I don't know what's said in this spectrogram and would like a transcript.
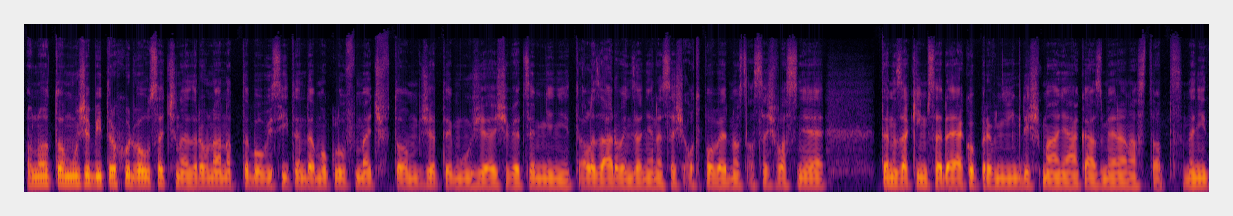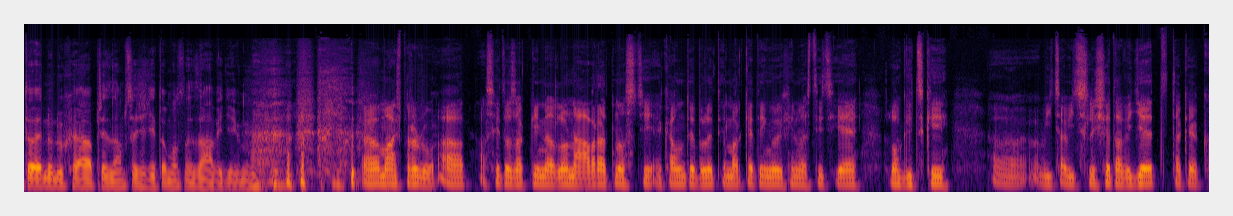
Ono to může být trochu dvousečné, zrovna nad tebou vysí ten Damoklův meč v tom, že ty můžeš věci měnit, ale zároveň za ně neseš odpovědnost a seš vlastně ten, za kým se jde jako první, když má nějaká změna nastat. Není to jednoduché a přiznám se, že ti to moc nezávidím. Máš pravdu. A asi to zaklínadlo návratnosti, accountability marketingových investic je logicky víc a víc slyšet a vidět, tak jak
